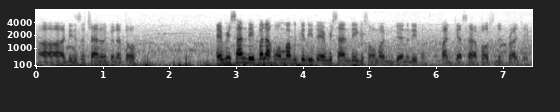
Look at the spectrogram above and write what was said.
ah, dito sa channel ko na to. Every Sunday pala kung umabot ka dito every Sunday gusto ko mag ano dito podcast sa Pausled Project.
